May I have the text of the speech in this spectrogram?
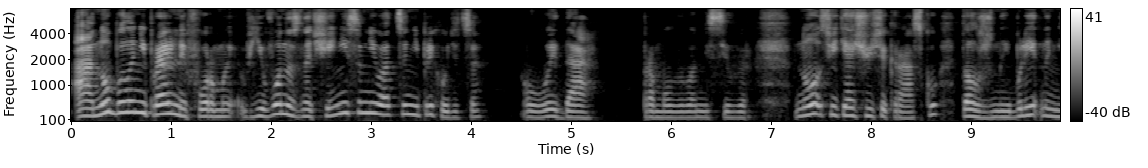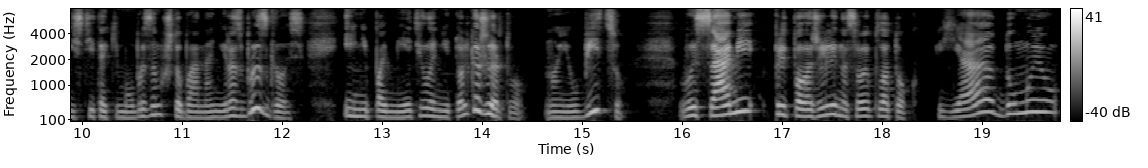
А оно было неправильной формы. В его назначении сомневаться не приходится. Ой, да, промолвила мисс Силвер. «Но светящуюся краску должны были нанести таким образом, чтобы она не разбрызгалась и не пометила не только жертву, но и убийцу. Вы сами предположили на свой платок. Я думаю,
